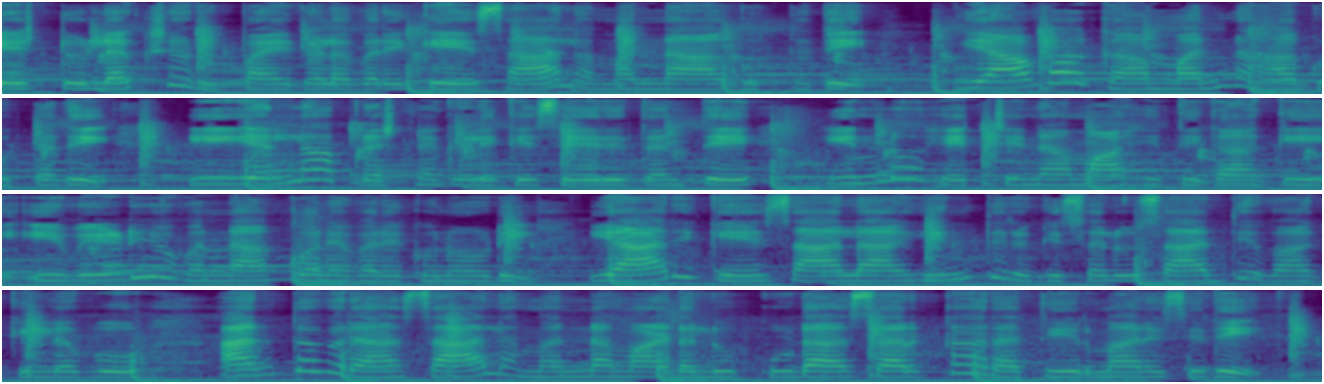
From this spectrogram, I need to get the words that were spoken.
ಎಷ್ಟು ಲಕ್ಷ ರೂಪಾಯಿಗಳವರೆಗೆ ಸಾಲ ಮನ್ನಾ ಆಗುತ್ತದೆ ಯಾವಾಗ ಮನ್ನಾ ಆಗುತ್ತದೆ? ಈ ಎಲ್ಲ ಪ್ರಶ್ನೆಗಳಿಗೆ ಸೇರಿದಂತೆ ಇನ್ನೂ ಹೆಚ್ಚಿನ ಮಾಹಿತಿಗಾಗಿ ಈ ವಿಡಿಯೋವನ್ನ ಕೊನೆವರೆಗೂ ನೋಡಿ. ಯಾರಿಗೆ ಸಾಲ ಹಿಂತಿರುಗಿಸಲು ಸಾಧ್ಯವಾಗಿಲ್ಲವೋ ಅಂತವರ ಸಾಲ ಮನ್ನಾ ಮಾಡಲು ಕೂಡ ಸರ್ಕಾರ ತೀರ್ಮಾನಿಸಿದೆ.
